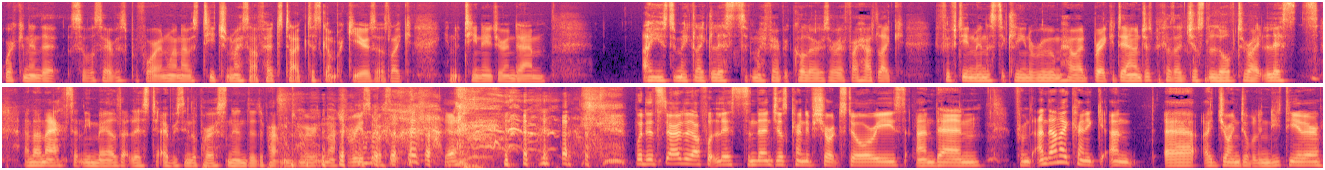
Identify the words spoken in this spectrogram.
working in the civil service before, and when I was teaching myself how to type. This gone back years. I was like, you know, a teenager, and um, I used to make like lists of my favorite colors, or if I had like 15 minutes to clean a room, how I'd break it down, just because I just love to write lists. And then I accidentally mailed that list to every single person in the Department of Marine Natural Resources. yeah. but it started off with lists, and then just kind of short stories, and then from and then I kind of and uh, I joined Dublin Youth Theatre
